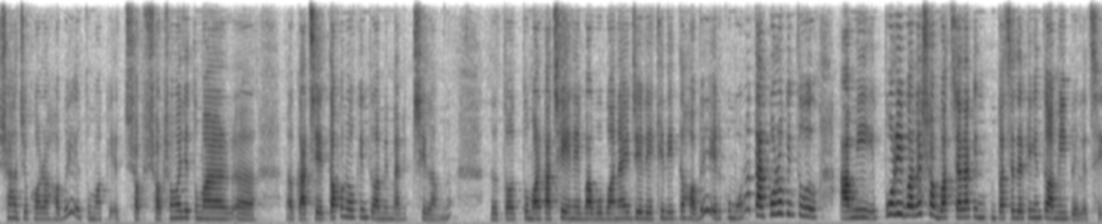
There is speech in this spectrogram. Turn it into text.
সাহায্য করা হবে। তোমাকে সব সব সময় যে তোমার কাছে তখনও কিন্তু আমি ম্যারিড ছিলাম না। তো তো- তোমার কাছে এনে বাবু বানায় যে রেখে দিতে হবে এরকমও না। তারপরেও কিন্তু আমি পরিবারের সব বাচ্চারা বাচ্চাদেরকে কিন্তু আমিই পেলেছি।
